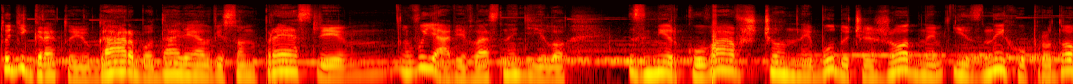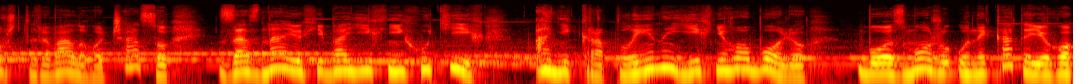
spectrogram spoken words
тоді Гретою Гарбо, далі Елвісом Преслі, в уяві власне діло. Зміркував, що, не будучи жодним із них упродовж тривалого часу, зазнаю хіба їхніх утіх, ані краплини їхнього болю, бо зможу уникати його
